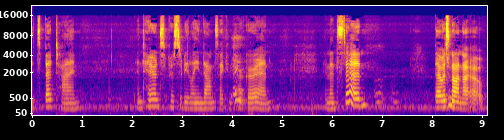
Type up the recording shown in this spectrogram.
It's bedtime, and Taryn's supposed to be laying down so I can tuck her in. And instead, that was not an uh oh.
